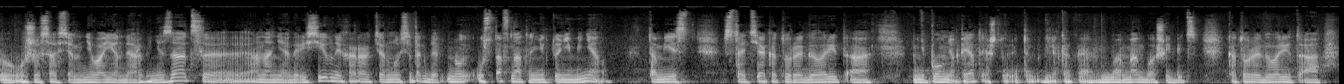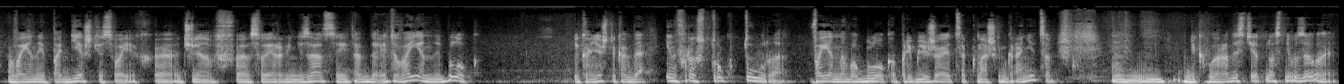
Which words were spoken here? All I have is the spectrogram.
уже совсем не военная организация, она не агрессивный характер носит и так далее. Но устав НАТО никто не менял. Там есть статья, которая говорит о, не помню, пятая, что ли, там, или какая, могу ошибиться, которая говорит о военной поддержке своих э, членов э, своей организации и так далее. Это военный блок. И, конечно, когда инфраструктура военного блока приближается к нашим границам, никакой радости у нас не вызывает.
